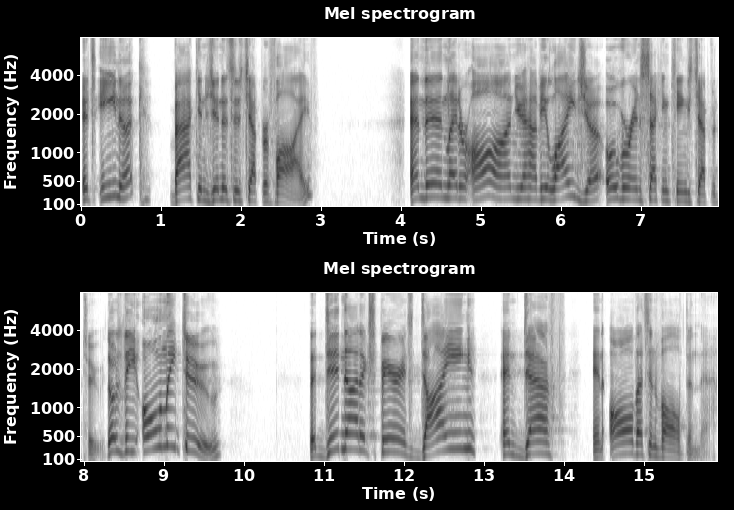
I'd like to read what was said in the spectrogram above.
It's Enoch back in Genesis chapter 5. And then later on, you have Elijah over in 2 Kings chapter 2. Those are the only two that did not experience dying and death and all that's involved in that.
